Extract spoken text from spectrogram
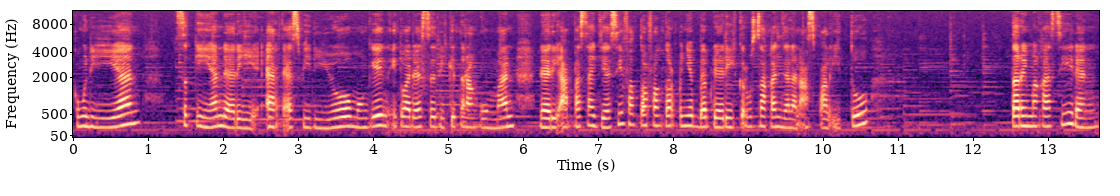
Kemudian sekian dari RTS video. Mungkin itu ada sedikit rangkuman dari apa saja sih faktor-faktor penyebab dari kerusakan jalan aspal itu. Terima kasih dan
